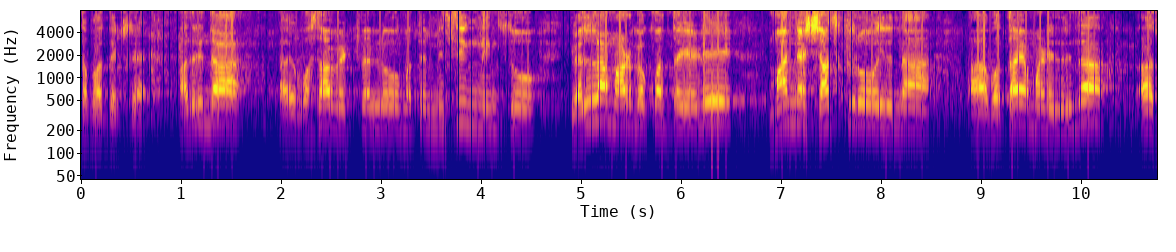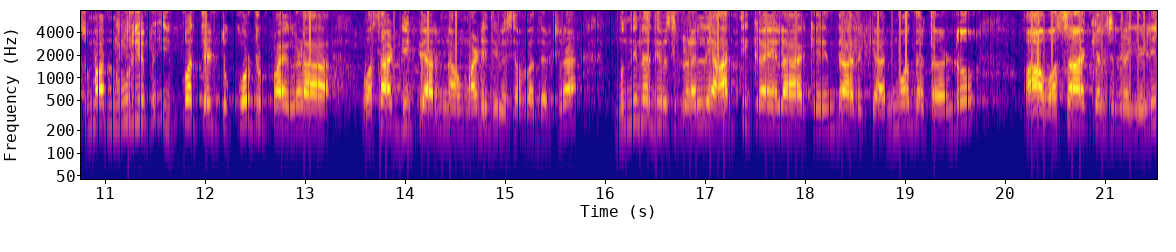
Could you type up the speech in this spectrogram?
ಸಭಾಧ್ಯಕ್ಷರೇ. ಅದರಿಂದ ಹೊಸ ವೆಟ್ವೆಲ್ಲು ಮತ್ತು ಮಿಸ್ಸಿಂಗ್ ಲಿಂಕ್ಸು ಇವೆಲ್ಲ ಮಾಡಬೇಕು ಅಂತ ಹೇಳಿ ಮಾನ್ಯ ಶಾಸಕರು ಇದನ್ನ ಒತ್ತಾಯ ಮಾಡಿದ್ರಿಂದ ಸುಮಾರು ನೂರ ಇಪ್ಪತ್ತೆಂಟು ಕೋಟಿ ರೂಪಾಯಿಗಳ ಹೊಸ ಡಿ ಪಿ ಆರ್ ನಾವು ಮಾಡಿದ್ದೀವಿ ಸಭಾಧ್ಯಕ್ಷರ. ಮುಂದಿನ ದಿವಸಗಳಲ್ಲಿ ಆರ್ಥಿಕ ಇಲಾಖೆಯಿಂದ ಅದಕ್ಕೆ ಅನುಮೋದನೆ ತಗೊಂಡು ಆ ಹೊಸ ಕೆಲಸಗಳಿಗೆ ಇಡೀ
